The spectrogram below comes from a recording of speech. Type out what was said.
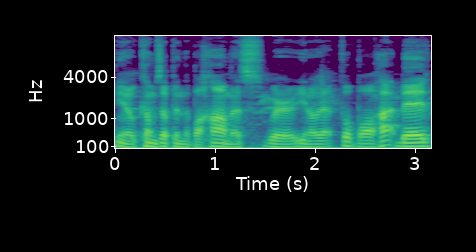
you know comes up in the Bahamas where you know that football hotbed,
